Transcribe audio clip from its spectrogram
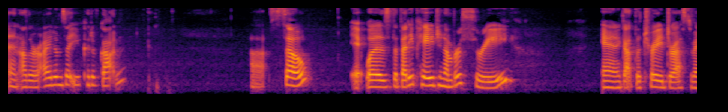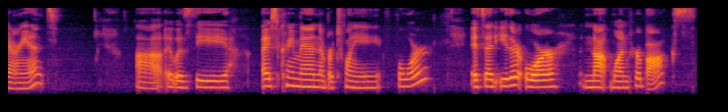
and other items that you could have gotten. Uh, so it was the Betty Page number three, and it got the trade dress variant. Uh, it was the Ice Cream Man number 24. It said either or, not one per box.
